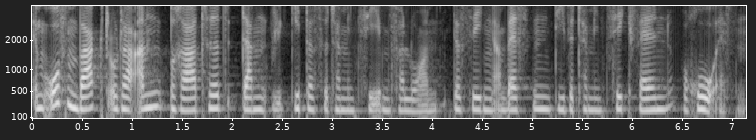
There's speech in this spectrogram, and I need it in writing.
im Ofen backt oder anbratet, dann geht das Vitamin C eben verloren. Deswegen am besten die Vitamin C-Quellen roh essen.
